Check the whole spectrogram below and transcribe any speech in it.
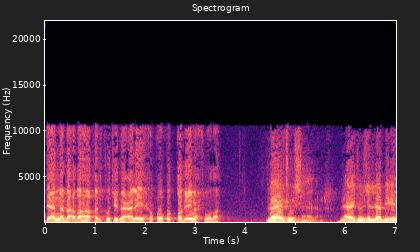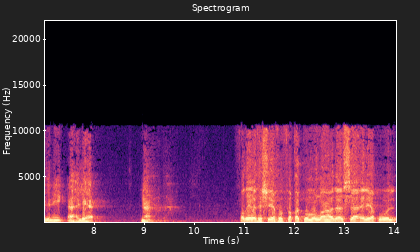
بأن بعضها قد كتب عليه حقوق الطبع محفوظة؟ لا يجوز هذا لا يجوز إلا بإذن أهلها. نعم. فضيلة الشيخ وفقكم الله هذا السائل يقول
